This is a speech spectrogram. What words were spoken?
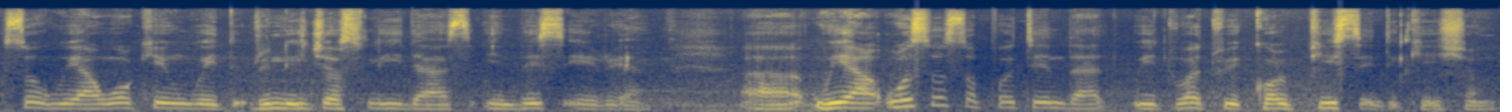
So we are working with religious leaders in this area. Uh, we are also supporting that with what we call peace education.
